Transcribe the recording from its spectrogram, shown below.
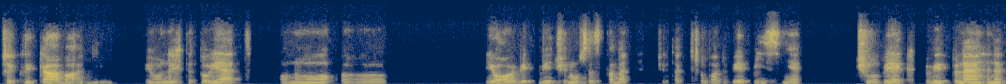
překlikáváním. Jo, nechte to jet. Ono, uh, jo, vě, většinou se stane, že tak třeba dvě písně člověk vypne hned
